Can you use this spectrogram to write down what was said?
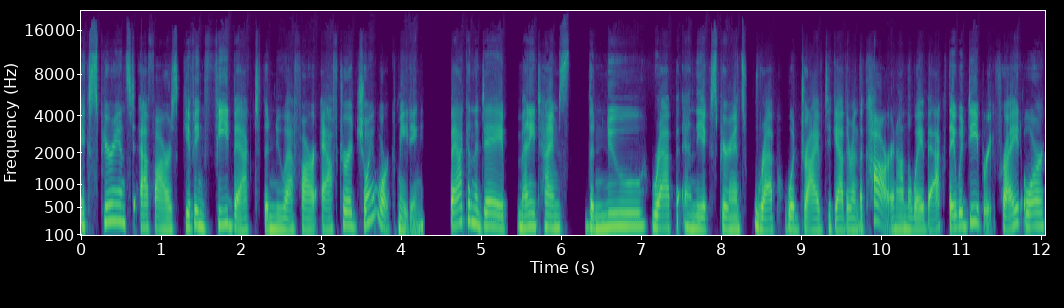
experienced FRs giving feedback to the new FR after a joint work meeting? Back in the day, many times the new rep and the experienced rep would drive together in the car. And on the way back, they would debrief, right? Or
